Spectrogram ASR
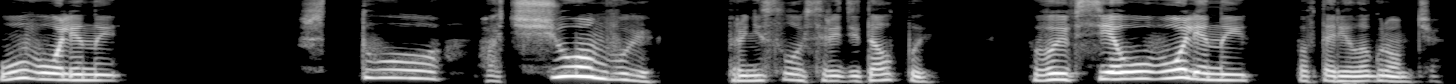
уволены. Что? О чем вы? Пронеслось среди толпы. Вы все уволены, повторила громче.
